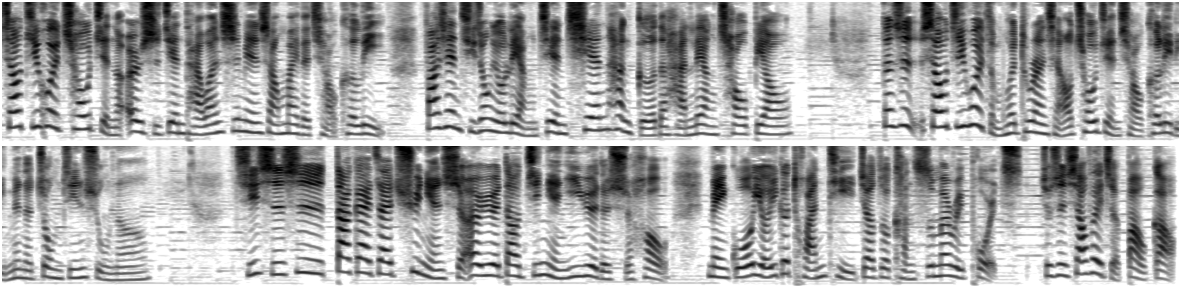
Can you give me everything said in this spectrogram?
消基会抽检了二十件台湾市面上卖的巧克力，发现其中有两件铅和铬的含量超标。但是消基会怎么会突然想要抽检巧克力里面的重金属呢？其实是大概在去年十二月到今年一月的时候，美国有一个团体叫做 Consumer Reports，就是消费者报告。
